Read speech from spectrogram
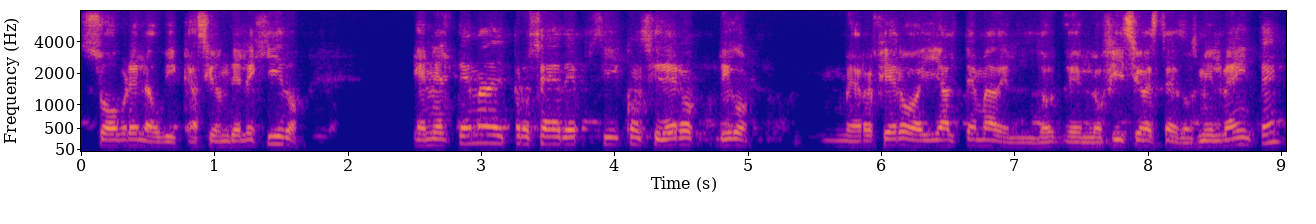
sobre la ubicación del ejido. En el tema del procede, sí considero, digo, me refiero ahí al tema del, del oficio este de 2020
